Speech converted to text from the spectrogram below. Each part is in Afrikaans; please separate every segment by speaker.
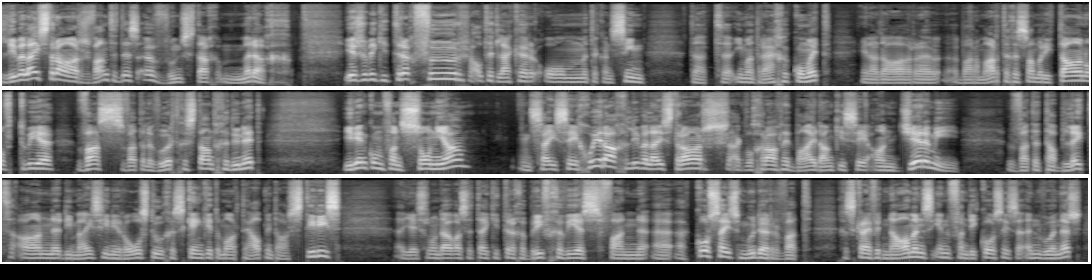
Speaker 1: Liewe luisteraars, want dit is 'n Woensdagmiddag. Eers 'n bietjie terugvoer, altyd lekker om te kan sien dat uh, iemand reg gekom het en dat daar eh, 'n uh, barmhartige Samaritaan of twee was wat hulle woord gestand gedoen het. Hierheen kom van Sonja en sy sê: "Goeiedag, liewe luisteraars. Ek wil graag net baie dankie sê aan Jeremy wat 'n tablet aan die meisie in die rolstoel geskenk het om haar te help met haar studies." Uh, jy sal onthou was 'n tydjie terug 'n brief gewees van 'n uh, 'n koshuismoeder wat geskryf het namens een van die koshuise inwoners,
